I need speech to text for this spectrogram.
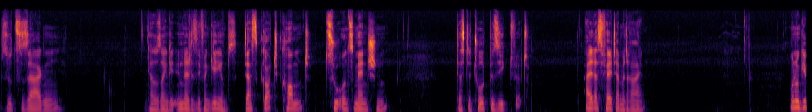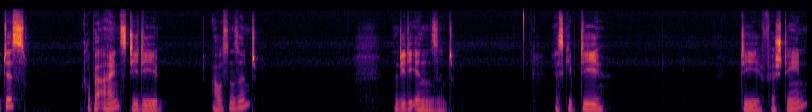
sozusagen, kannst auch sagen, den Inhalt des Evangeliums, dass Gott kommt zu uns Menschen, dass der Tod besiegt wird. All das fällt damit rein. Und nun gibt es Gruppe 1, die, die außen sind und die, die innen sind. Es gibt die, die verstehen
